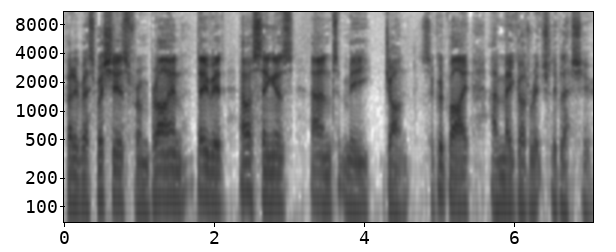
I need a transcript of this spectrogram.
very best wishes from Brian, David, our singers, and me, John. So goodbye, and may God richly bless you.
